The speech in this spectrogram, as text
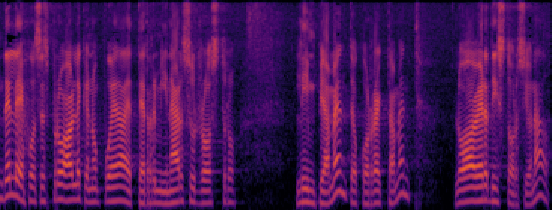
de lejos, es probable que no pueda determinar su rostro limpiamente o correctamente. Lo va a ver distorsionado.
